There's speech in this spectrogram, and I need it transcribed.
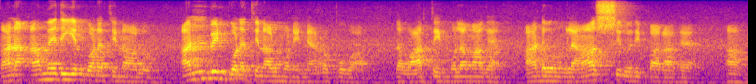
மன அமைதியின் குணத்தினாலும் அன்பின் குணத்தினாலும் உன்னை நிரப்புவார். இந்த வார்த்தையின் மூலமாக ஆண்டவர் உங்களை ஆசீர்வதிப்பாராக. ஆமீன்.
